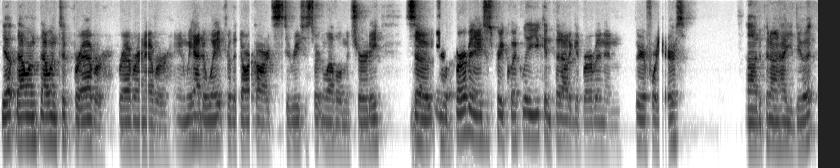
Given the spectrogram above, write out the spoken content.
yep. That one that one took forever, forever and ever, and we had to wait for the dark arts to reach a certain level of maturity. So you know, bourbon ages pretty quickly. You can put out a good bourbon in three or four years, uh, depending on how you do it.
